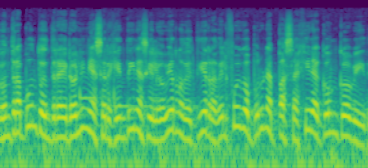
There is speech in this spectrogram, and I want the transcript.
Contrapunto entre aerolíneas argentinas y el gobierno de Tierra del Fuego por una pasajera con COVID.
